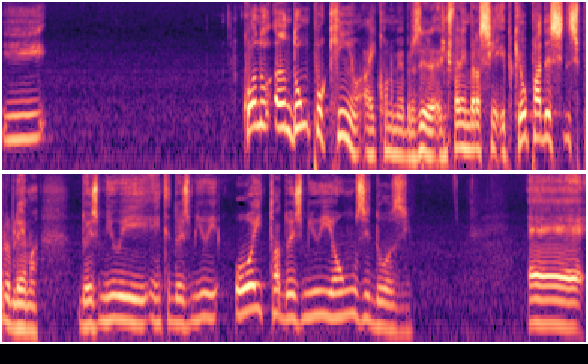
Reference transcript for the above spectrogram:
E quando andou um pouquinho a economia brasileira, a gente vai lembrar assim, é porque eu padeci desse problema 2000 e- entre 2008 a 2011, 12. É,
